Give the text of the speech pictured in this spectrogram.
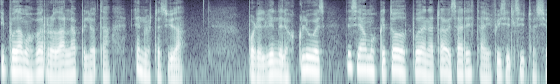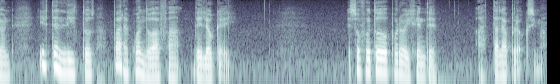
y podamos ver rodar la pelota en nuestra ciudad. Por el bien de los clubes, deseamos que todos puedan atravesar esta difícil situación y estén listos para cuando AFA del OK. Eso fue todo por hoy, gente. Hasta la próxima.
